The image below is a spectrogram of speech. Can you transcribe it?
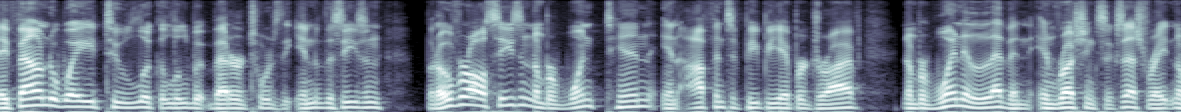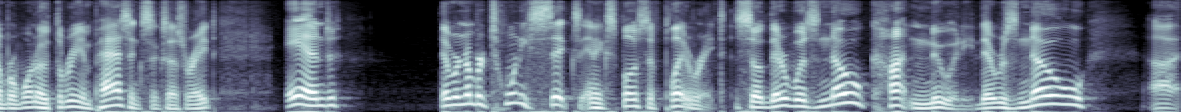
They found a way to look a little bit better towards the end of the season, but overall season, number 110 in offensive PPA per drive, number 111 in rushing success rate, number 103 in passing success rate, and they were number 26 in explosive play rate. So there was no continuity. There was no, uh,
